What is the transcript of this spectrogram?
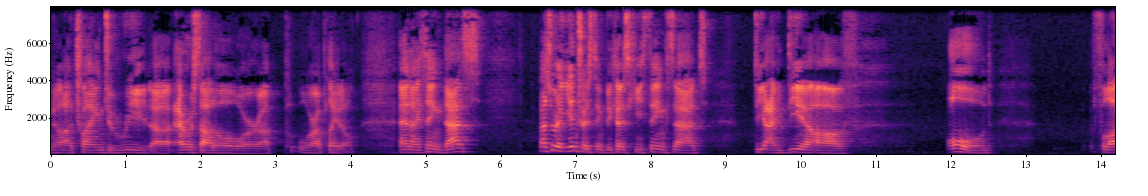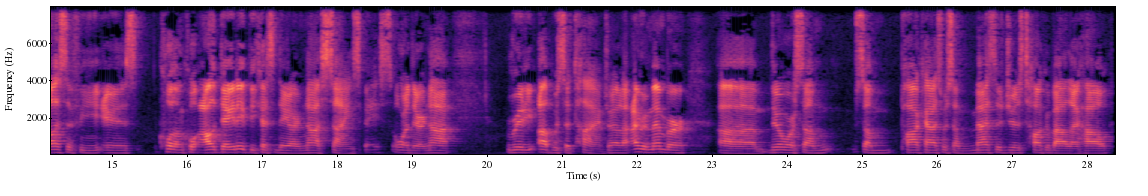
you know, uh, trying to read uh, Aristotle or uh, or uh, Plato, and I think that's that's really interesting because he thinks that the idea of old philosophy is quote unquote outdated because they are not science based or they're not really up with the times. Right? Like I remember um, there were some some podcasts with some messages talk about like how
